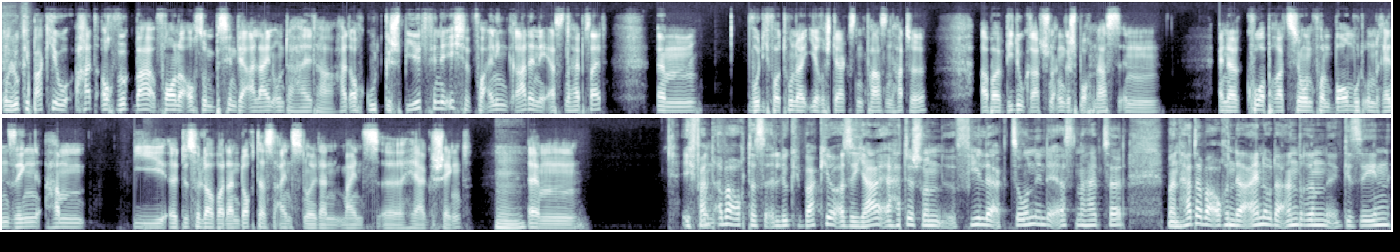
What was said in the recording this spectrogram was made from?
Und Luki Bacchio hat auch wirklich, war vorne auch so ein bisschen der Alleinunterhalter. Hat auch gut gespielt, finde ich. Vor allen Dingen gerade in der ersten Halbzeit. Ähm, wo die Fortuna ihre stärksten Phasen hatte. Aber wie du gerade schon angesprochen hast, in einer Kooperation von Bormuth und Rensing haben die äh, Düsseldorfer dann doch das 1-0 dann Mainz äh, hergeschenkt. Hm. Ähm, ich fand aber auch, dass Lucky Bacchio, also ja, er hatte schon viele Aktionen in der ersten Halbzeit. Man hat aber auch in der einen oder anderen gesehen,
